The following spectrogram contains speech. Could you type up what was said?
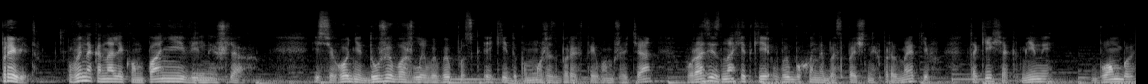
Привіт! Ви на каналі компанії Вільний шлях. І сьогодні дуже важливий випуск, який допоможе зберегти вам життя у разі знахідки вибухонебезпечних предметів, таких як міни, бомби,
